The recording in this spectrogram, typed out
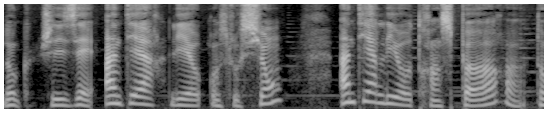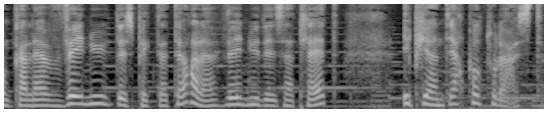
Donc, je disais un tiers lié aux constructions, un tiers lié au transport, donc à la venue des spectateurs, à la venue des athlètes, et puis un tiers pour tout le reste.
